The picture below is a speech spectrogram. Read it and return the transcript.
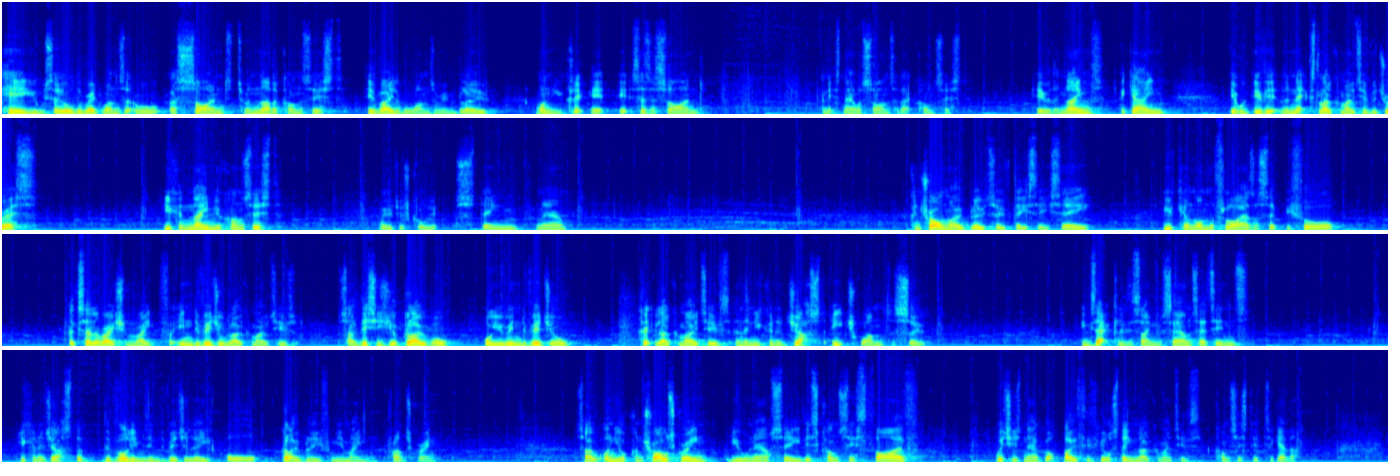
here you will see all the red ones that are all assigned to another consist. The available ones are in blue. When you click it, it says assigned and it's now assigned to that consist. Here are the names. Again, it will give it the next locomotive address. You can name your consist. We'll just call it Steam for now. Control mode Bluetooth DCC. You can on the fly, as I said before, acceleration rate for individual locomotives. So this is your global or your individual, click locomotives and then you can adjust each one to suit. Exactly the same with sound settings. You can adjust the, the volumes individually or globally from your main front screen. So on your control screen, you will now see this Consist 5, which has now got both of your steam locomotives consisted together.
